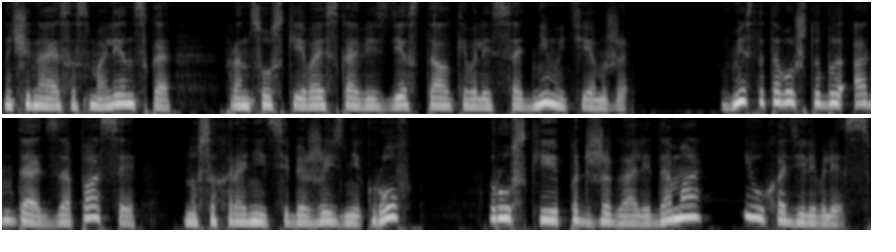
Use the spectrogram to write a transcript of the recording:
Начиная со Смоленска, французские войска везде сталкивались с одним и тем же. Вместо того, чтобы отдать запасы, но сохранить себе жизнь и кров, русские поджигали дома и уходили в лес.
